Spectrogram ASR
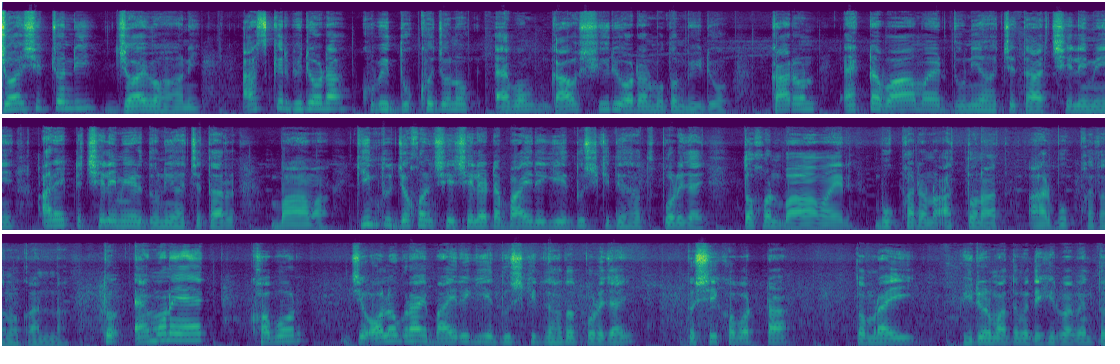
জয় শিবচণ্ডী জয় মহানি আজকের ভিডিওটা খুবই দুঃখজনক এবং গাও শিউরি ওঠার মতন ভিডিও। কারণ একটা বাবা মায়ের দুনিয়া হচ্ছে তার ছেলে মেয়ে, আর একটা ছেলে মেয়ের দুনিয়া হচ্ছে তার বাবা মা। কিন্তু যখন সেই ছেলেটা বাইরে গিয়ে দুষ্কৃতির হাতে পড়ে যায়, তখন বাবা মায়ের বুক ফাটানো আত্মনাদ আর বুক ফাটানো কান্না। তো এমন এক খবর যে অলোক রায় বাইরে গিয়ে দুষ্কৃতির হাতত পড়ে যায়, তো সেই খবরটা তোমরা এই ভিডিওর মাধ্যমে দেখতে পাবেন। তো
